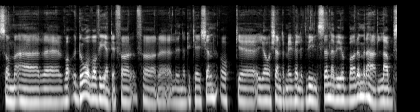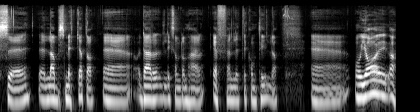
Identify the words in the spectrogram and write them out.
som är, eh, då var vd för, för eh, Lean Education och eh, jag kände mig väldigt vilsen när vi jobbade med det här labs, labsmeckat då. Där liksom de här FN lite kom till då. Och jag, ja,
